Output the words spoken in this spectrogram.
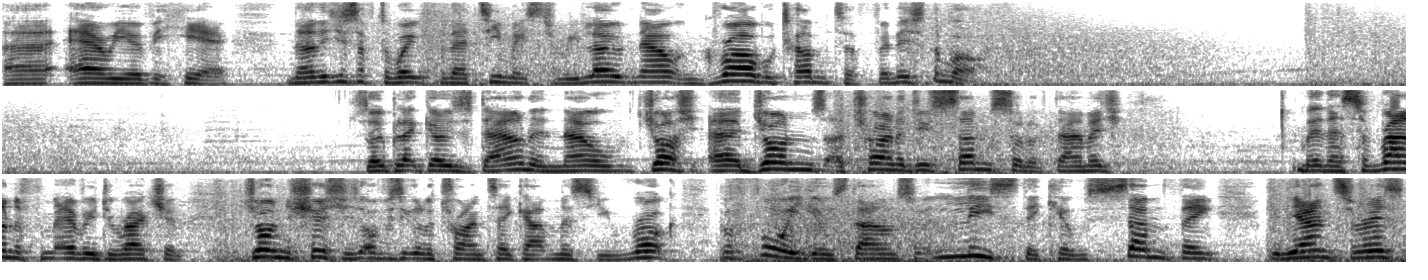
uh, area over here. Now they just have to wait for their teammates to reload now, and Gra will come to finish them off. Soplek goes down, and now Josh uh, Johns are trying to do some sort of damage. But they're surrounded from every direction. John Shush is obviously going to try and take out Missy Rock before he goes down, so at least they kill something. But the answer is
